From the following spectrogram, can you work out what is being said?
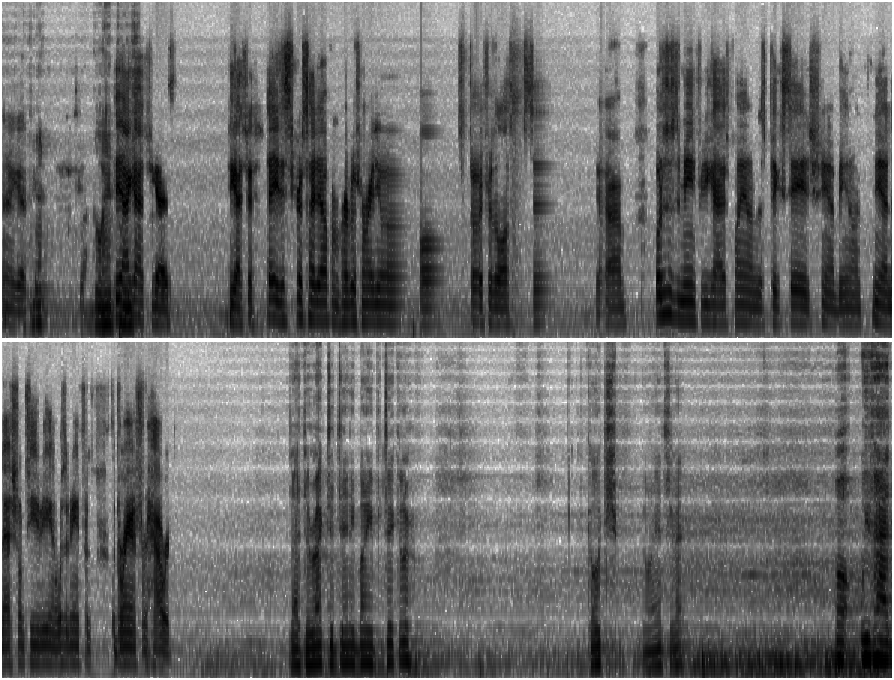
There you go. Go ahead. Yeah, I got you guys. You got you. Hey, this is Chris Heidel from Herbert from Radio. Sorry for the loss. Um, what does this mean for you guys playing on this big stage? You know, being on you know national TV, and what does it mean for the brand for Howard? Is that directed to anybody in particular? Coach, you want to answer that? Well, we've had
